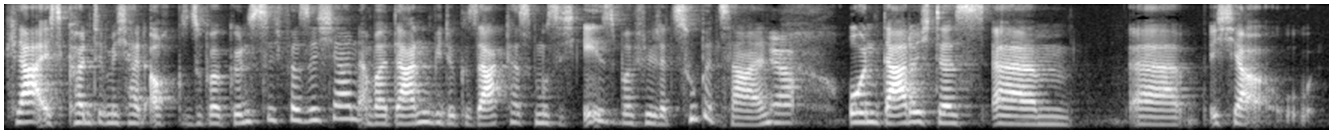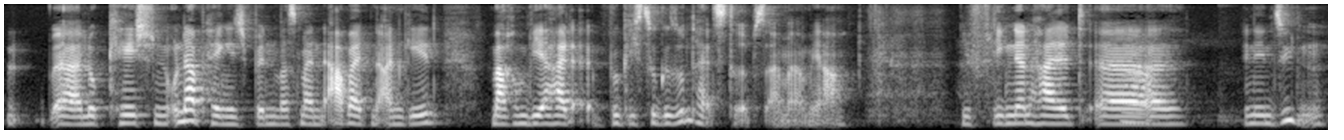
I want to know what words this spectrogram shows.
klar, ich könnte mich halt auch super günstig versichern, aber dann, wie du gesagt hast, muss ich eh super viel dazu bezahlen. Ja. Und dadurch, dass ähm, äh, ich ja äh, location unabhängig bin, was meine Arbeiten angeht, machen wir halt wirklich so Gesundheitstrips einmal im Jahr. Wir fliegen dann halt äh, ja. in den Süden,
